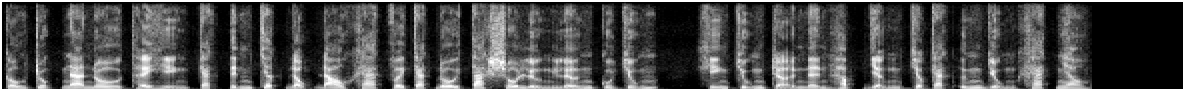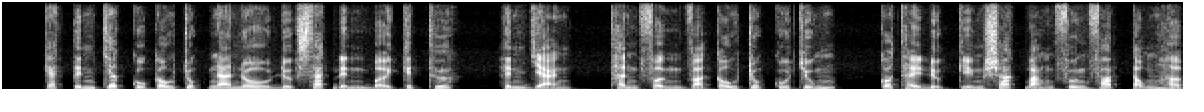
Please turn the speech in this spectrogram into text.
Cấu trúc nano thể hiện các tính chất độc đáo khác với các đối tác số lượng lớn của chúng, khiến chúng trở nên hấp dẫn cho các ứng dụng khác nhau. Các tính chất của cấu trúc nano được xác định bởi kích thước, hình dạng, thành phần và cấu trúc của chúng có thể được kiểm soát bằng phương pháp tổng hợp.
